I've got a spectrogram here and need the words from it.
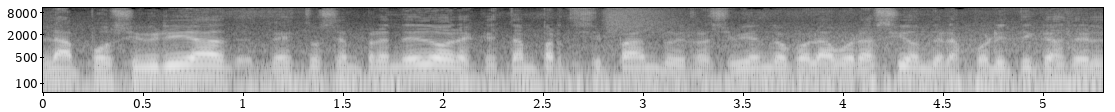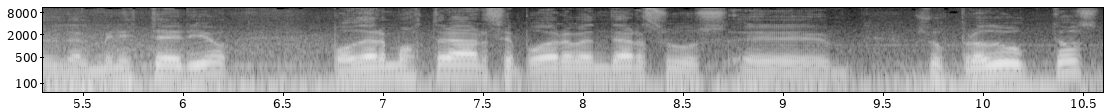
la posibilidad de estos emprendedores que están participando y recibiendo colaboración de las políticas del, Ministerio, poder mostrarse, poder vender sus, eh, sus productos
